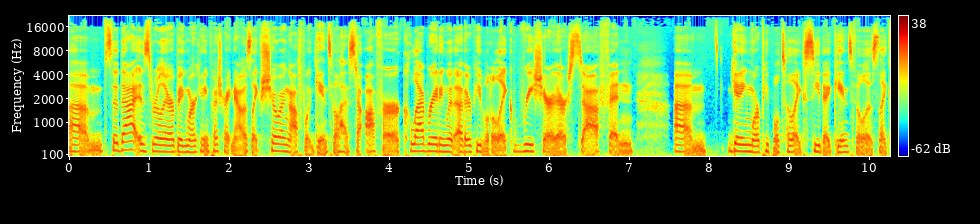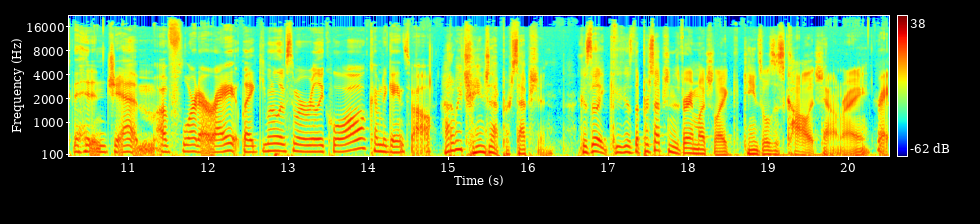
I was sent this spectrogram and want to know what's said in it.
Um, so that is really our big marketing push right now is like showing off what Gainesville has to offer, collaborating with other people to like reshare their stuff and um, getting more people to like see that Gainesville is like the hidden gem of Florida, right? Like you want to live somewhere really cool, come to Gainesville. How do we change that perception? Because like because the perception is very much like Gainesville's this college town, right? Right.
